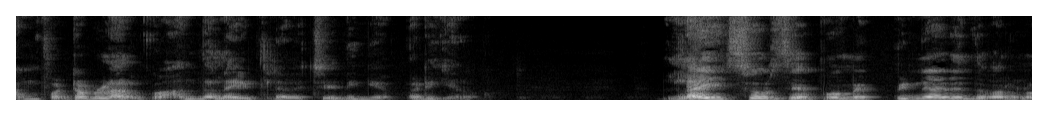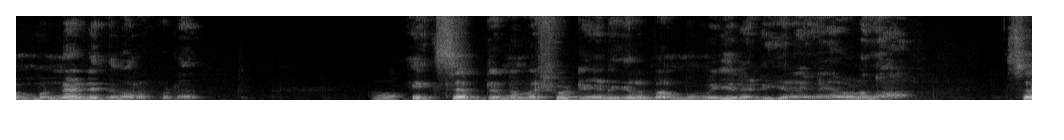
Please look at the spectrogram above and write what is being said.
கம்ஃபர்டபுளாக இருக்கோ அந்த லைட்டில் வச்சு நீங்கள் படிக்கணும். லைட் சோர்ஸ் எப்போவுமே பின்னாடி இருந்து வரணும் முன்னாடி இருந்து வரக்கூடாது. எக்ஸப்ட் நம்ம ஷூட்டிங் எடுக்கிறப்ப நம்ம மூஞ்சில் அடிக்கிறாங்க அவ்வளோதான் ஸோ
